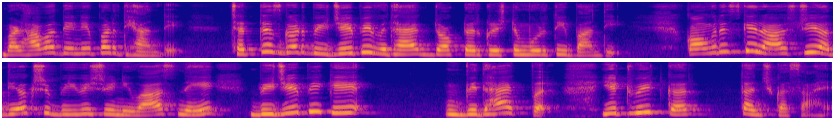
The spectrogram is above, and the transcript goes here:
बढ़ावा देने पर ध्यान दे। छत्तीसगढ़ बीजेपी विधायक डॉक्टर कृष्णमूर्ति बांधी कांग्रेस के राष्ट्रीय अध्यक्ष बीवी श्रीनिवास ने बीजेपी के विधायक पर यह ट्वीट कर तंज कसा है।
